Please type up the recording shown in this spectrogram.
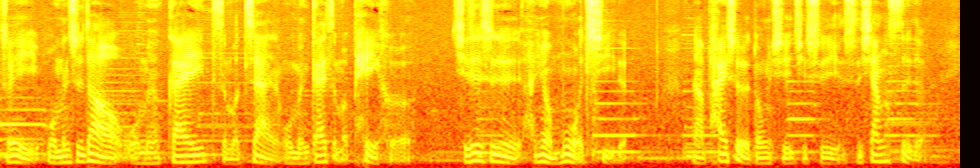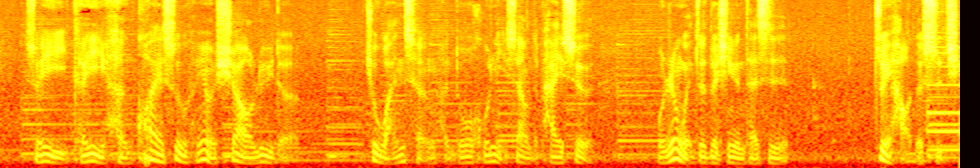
所以我们知道我们该怎么站，我们该怎么配合，其实是很有默契的。那拍摄的东西其实也是相似的，所以可以很快速、很有效率的去完成很多婚礼上的拍摄。我认为这对新人才是最好的事情，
